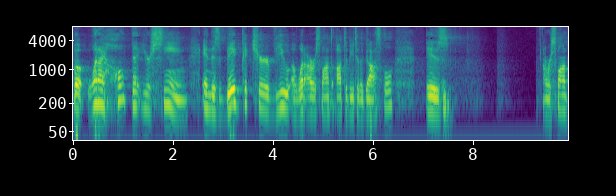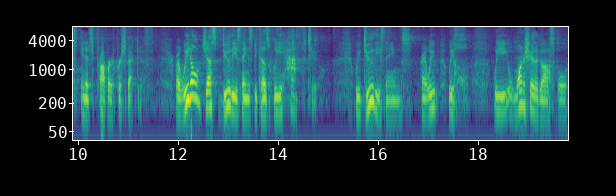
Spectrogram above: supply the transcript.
But what I hope that you're seeing in this big picture view of what our response ought to be to the gospel is a response in its proper perspective. Right? We don't just do these things because we have to. We do these things, right? We, we we want to share the gospel.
